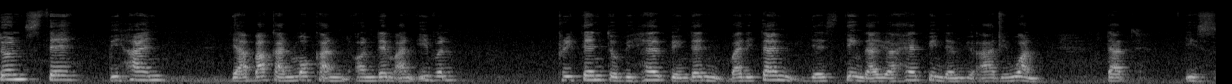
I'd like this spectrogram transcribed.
Don't stay behind their back and mock on, on them and even pretend to be helping. Then by the time they think that you are helping them, you are the one that is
